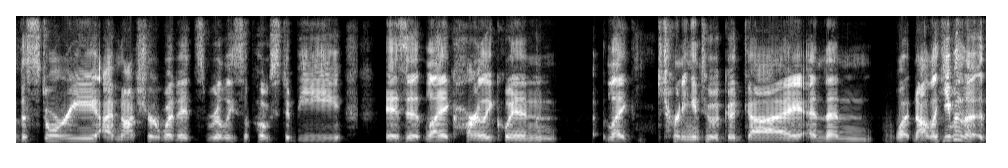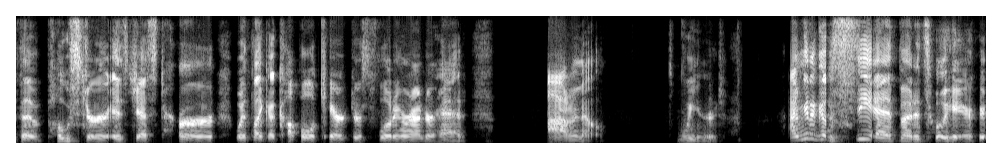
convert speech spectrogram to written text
The story, I'm not sure what it's really supposed to be. Is it like Harley Quinn like turning into a good guy and then whatnot. Like even the the poster is just her with like a couple of characters floating around her head. I don't know. It's weird. I'm gonna go see it, but it's weird.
